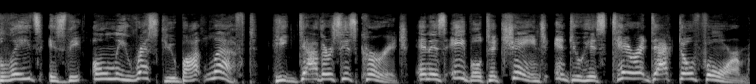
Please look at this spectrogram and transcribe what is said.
Blades is the only rescue bot left. He gathers his courage and is able to change into his pterodactyl form.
